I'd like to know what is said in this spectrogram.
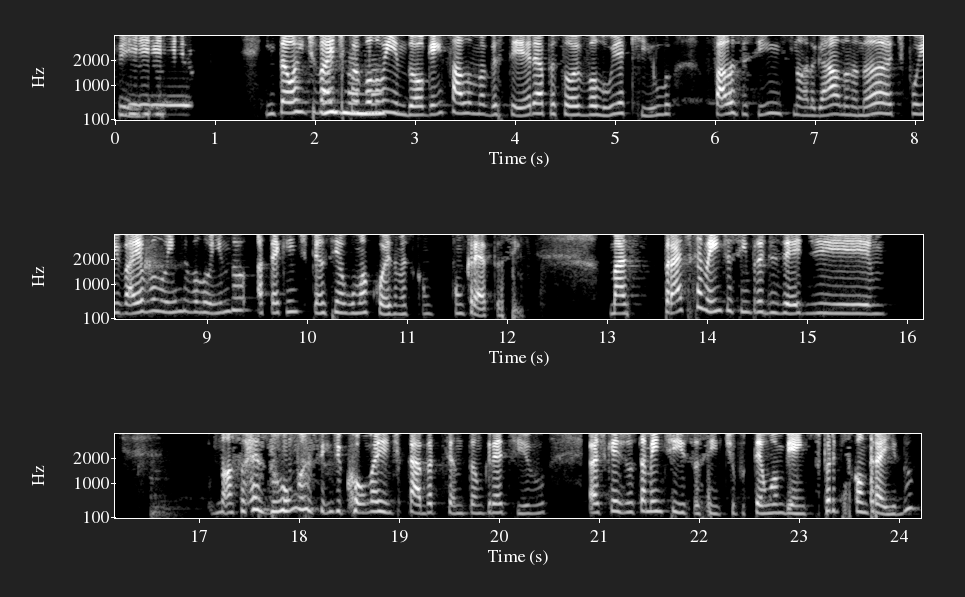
Sim. E então a gente vai, tipo, uhum. tipo, evoluindo. Alguém fala uma besteira, a pessoa evolui aquilo, fala se sim, se não é legal, nananã, tipo, e vai evoluindo, evoluindo, até que a gente pense em alguma coisa mais con concreta, assim. Mas praticamente, assim, para dizer de nosso resumo, assim, de como a gente acaba sendo tão criativo, eu acho que é justamente isso, assim, tipo, ter um ambiente super descontraído,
